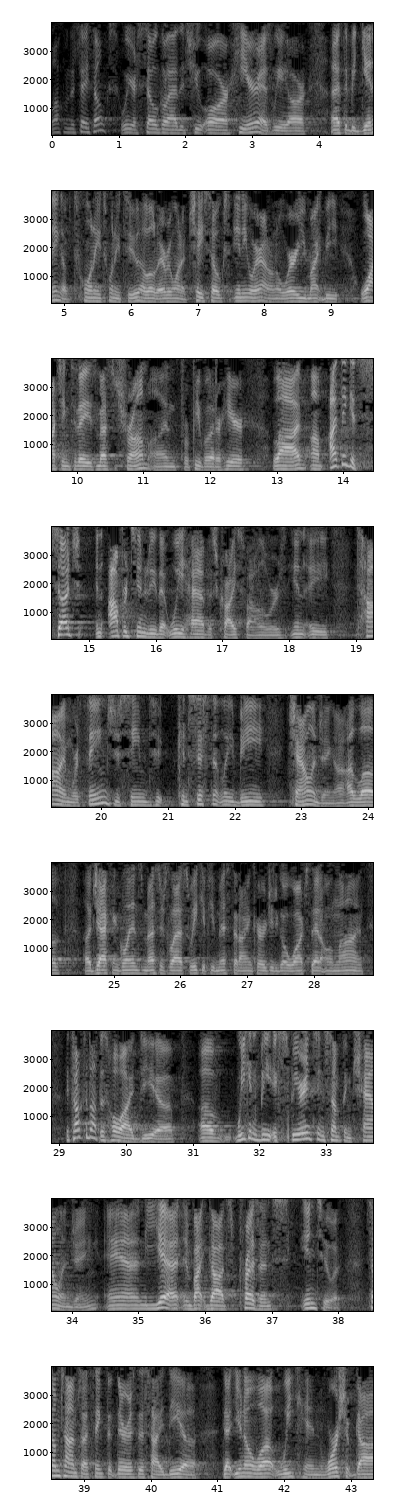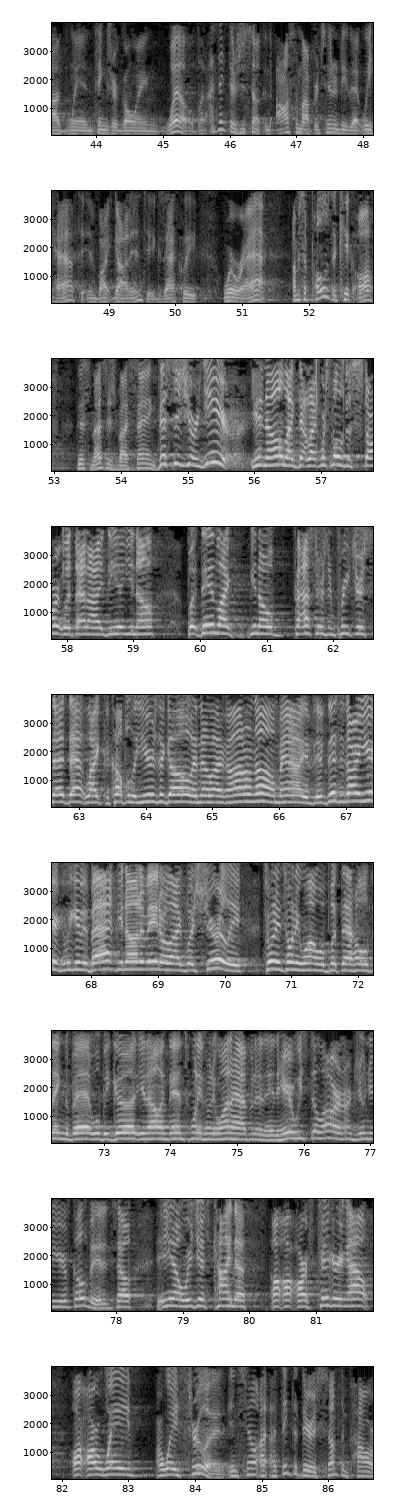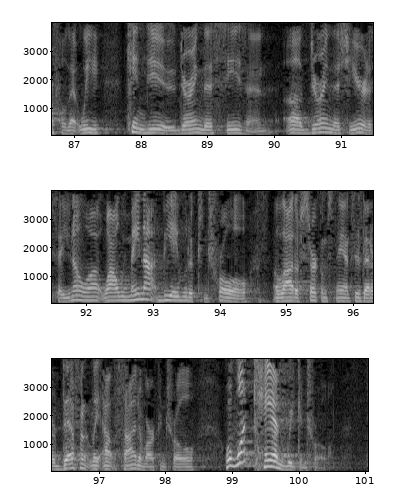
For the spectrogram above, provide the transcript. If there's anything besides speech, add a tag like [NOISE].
Welcome to Chase Oaks. We are so glad that you are here as we are at the beginning of 2022. Hello to everyone at Chase Oaks anywhere. I don't know where you might be watching today's message from, uh, and for people that are here live. Um, I think it's such an opportunity that we have as Christ followers in a time where things just seem to consistently be challenging. I love uh, Jack and Glenn's message last week. If you missed it, I encourage you to go watch that online. They talked about this whole idea of we can be experiencing something challenging and yet invite God's presence into it. Sometimes I think that there is this idea that, you know what, we can worship God when things are going well. But I think there's just an awesome opportunity that we have to invite God into exactly where we're at. I'm supposed to kick off this message by saying, this is your year, you know, like that, like we're supposed to start with that idea, you know. But then like, you know, pastors and preachers said that like a couple of years ago and they're like, I don't know, man, if, if this is our year, can we give it back? You know what I mean? Or like, but surely 2021 will put that whole thing to bed. We'll be good, you know, and then 2021 happened and, and here we still are in our junior year of COVID. And so, you know, we're just kind of are, are, figuring out our, our way, our way through it. And so I, I think that there is something powerful that we can do during this season, uh, during this year to say, you know what, while we may not be able to control a lot of circumstances that are definitely outside of our control, well, what can we control?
